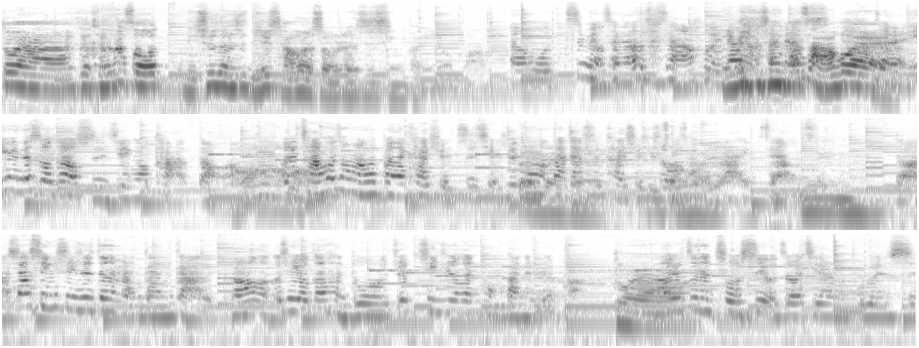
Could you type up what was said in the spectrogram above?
对啊，可可能那时候你去认识，你去茶会的时候认识新我是没有参加茶会，你没有参加茶会？对，因为那时候刚好时间要卡到啊。哦。而且茶会通常会办在开学之前，所以通常大家是开学之后才会来这样子。嗯。对啊，像新训是真的蛮尴尬的，然后而且又跟很多就新训都跟同班的人嘛。对啊。然后就真的除了室友之外，其他人不认识。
